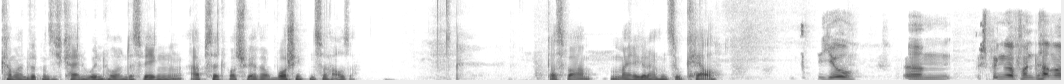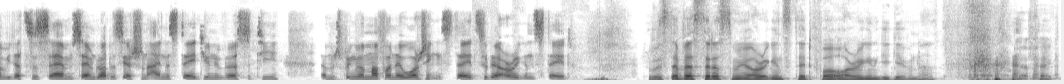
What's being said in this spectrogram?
kann man, wird man sich keinen Win holen. Deswegen Upset Watch wäre Washington zu Hause. Das war meine Gedanken zu Cal. Jo, ähm, springen wir von da mal wieder zu Sam. Sam, du hattest ja schon eine State University. Ähm, springen wir mal von der Washington State zu der Oregon State. Du bist der Beste, dass du mir Oregon State vor Oregon gegeben hast. Perfekt.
